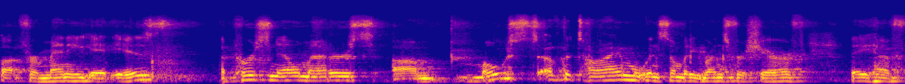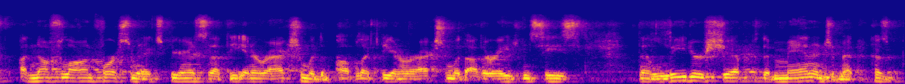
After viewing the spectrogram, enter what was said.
but for many, it is. The personnel matters. Um, most of the time, when somebody runs for sheriff, they have enough law enforcement experience that the interaction with the public, the interaction with other agencies, the leadership, the management, because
